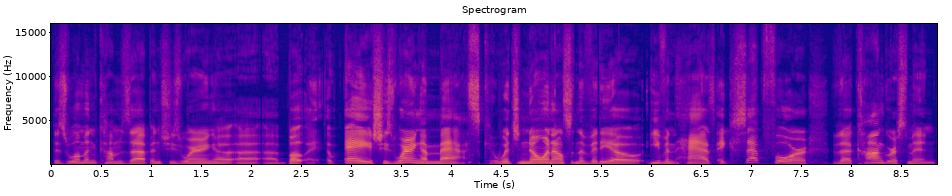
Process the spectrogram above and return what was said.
this woman comes up and she's wearing a a, a bo- a she's wearing a mask, which no one else in the video even has, except for the congressman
